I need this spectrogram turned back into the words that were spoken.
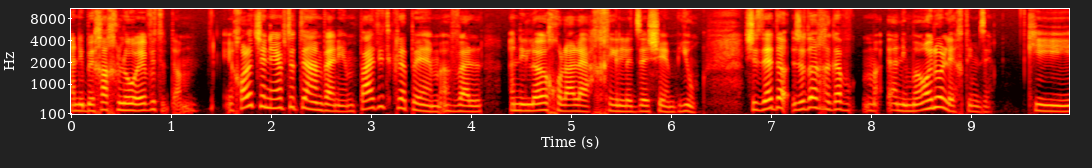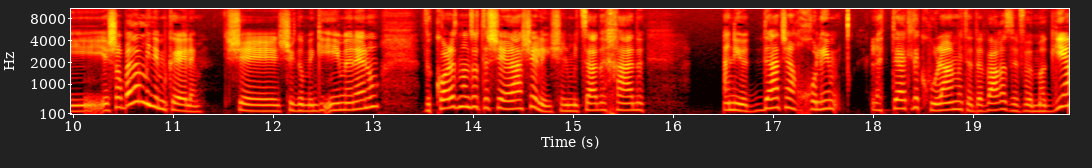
אני בהכרח לא אוהבת אותם. יכול להיות שאני אוהבת אותם ואני אמפתית כלפיהם, אבל אני לא יכולה להכיל את זה שהם יהיו. שזה, זה דרך אגב, אני מאוד הולכת עם זה. כי יש הרבה תלמידים כאלה, ש, שגם מגיעים אלינו, וכל הזמן זאת השאלה שלי, של מצד אחד, אני יודעת שאנחנו יכולים לתת לכולם את הדבר הזה, ומגיע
